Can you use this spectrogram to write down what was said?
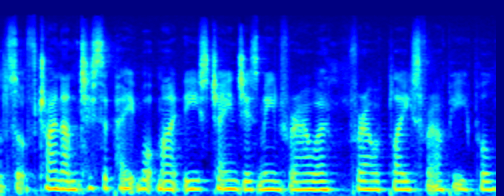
sort of try and anticipate what might these changes mean for our for our place, for our people.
